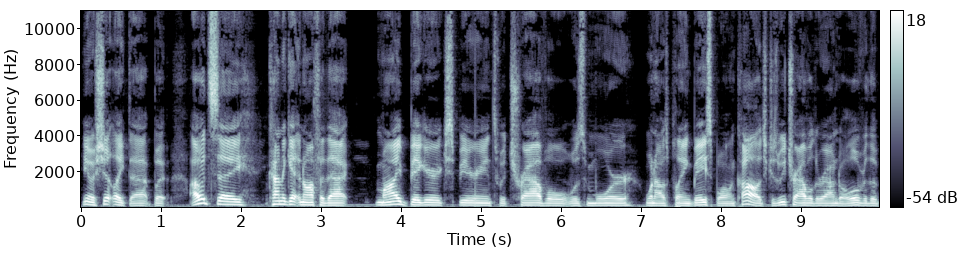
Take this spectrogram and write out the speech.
you know, shit like that. But I would say kind of getting off of that, my bigger experience with travel was more when I was playing baseball in college because we traveled around all over the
